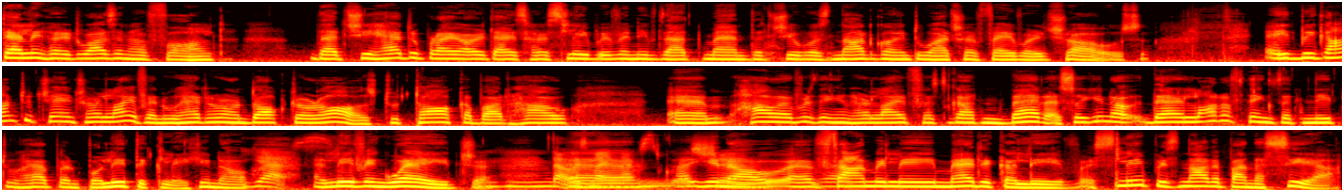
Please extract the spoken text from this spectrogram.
telling her it wasn't her fault, that she had to prioritize her sleep, even if that meant that she was not going to watch her favorite shows. It began to change her life, and we had her on Dr. Oz to talk about how um, how everything in her life has gotten better. So, you know, there are a lot of things that need to happen politically, you know. Yes. A living wage. Mm-hmm. That was um, my next question. You know, uh, yeah. family medical leave. Sleep is not a panacea.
